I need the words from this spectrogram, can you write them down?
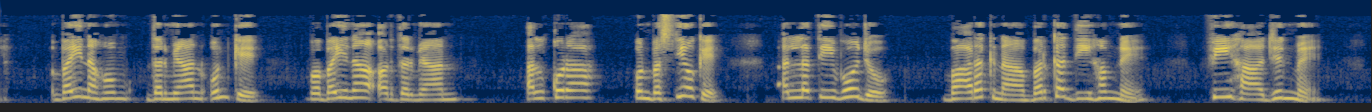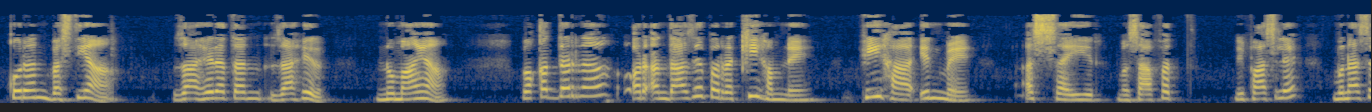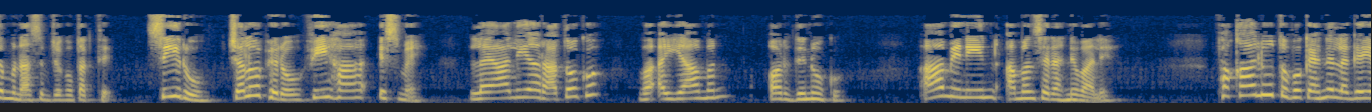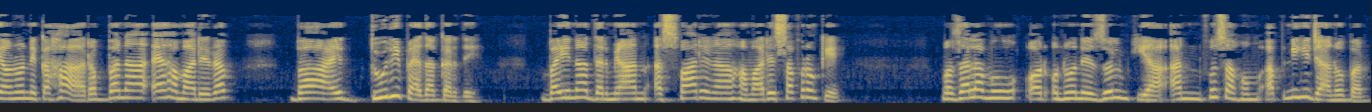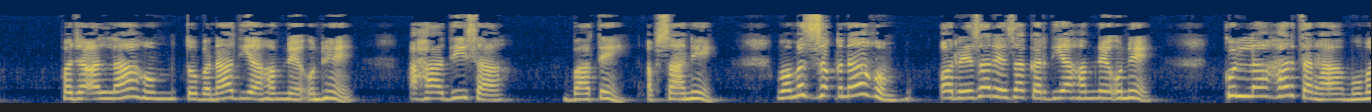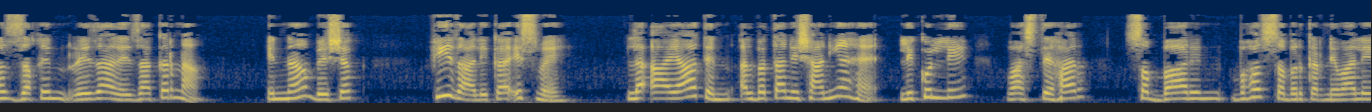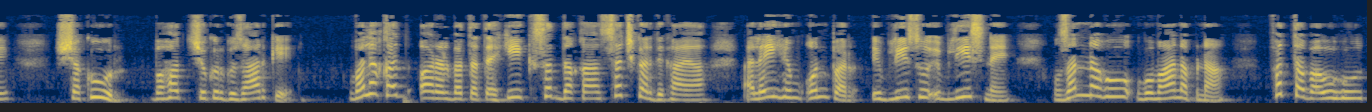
بئی نہ درمیان ان کے و بینا اور درمیان القرا ان بستیوں کے التی وہ جو بارک نہ برکت دی ہم نے فی ہا جن میں قرن بستیاں ظاہر ظاہر نمایاں و قدرنا اور اندازے پر رکھی ہم نے فی ہا ان میں اسیر مسافت فاصلے مناسب مناسب جگہوں تک تھے۔ سیرو، چلو پھرو فی ہا اس میں لیالیا راتوں کو و ایامن اور دنوں کو۔ آمینین امن سے رہنے والے۔ فقالو تو وہ کہنے لگے یا انہوں نے کہا، ربنا اے ہمارے رب، باعد دوری پیدا کر دے۔ بینا درمیان اسفار نہ ہمارے سفروں کے۔ ظلم اور انہوں نے ظلم کیا انفس اپنی ہی جانوں پر۔ فجا اللہ تو بنا دیا ہم نے انہیں احادیث، باتیں، افسانے۔ و مزق نہ اور ریزا ریزا کر دیا ہم نے انہیں۔ کل، ہر طرح ممزقن ریزا ریزا کرنا۔ انا، بے شک، فی ذالکا اس میں لیات البتہ نشانیاں ہیں۔ لکلی واسطے ہر صبار بہت صبر کرنے والے، شکور، بہت شکر گزار کے۔ ولاقد اور البتہ تحقیق صدقہ سچ کر دکھایا، علیہم ان پر، ابلیس ابلیس نے ضن گمان اپنا فتح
